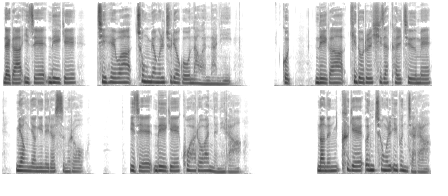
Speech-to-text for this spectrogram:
내가 이제 네게 지혜와 총명을 주려고 나왔나니 곧 네가 기도를 시작할 즈음에 명령이 내렸으므로 이제 네게 고하러 왔느니라. 너는 크게 은총을 입은 자라.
